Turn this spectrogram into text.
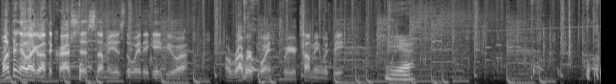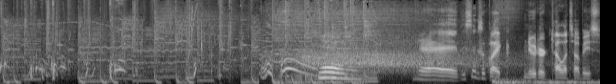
One thing I like about the crash test dummy is the way they gave you a, a rubber point where your tummy would be. Yeah. Yeah. Yay! These These things look like neutered Teletubbies.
